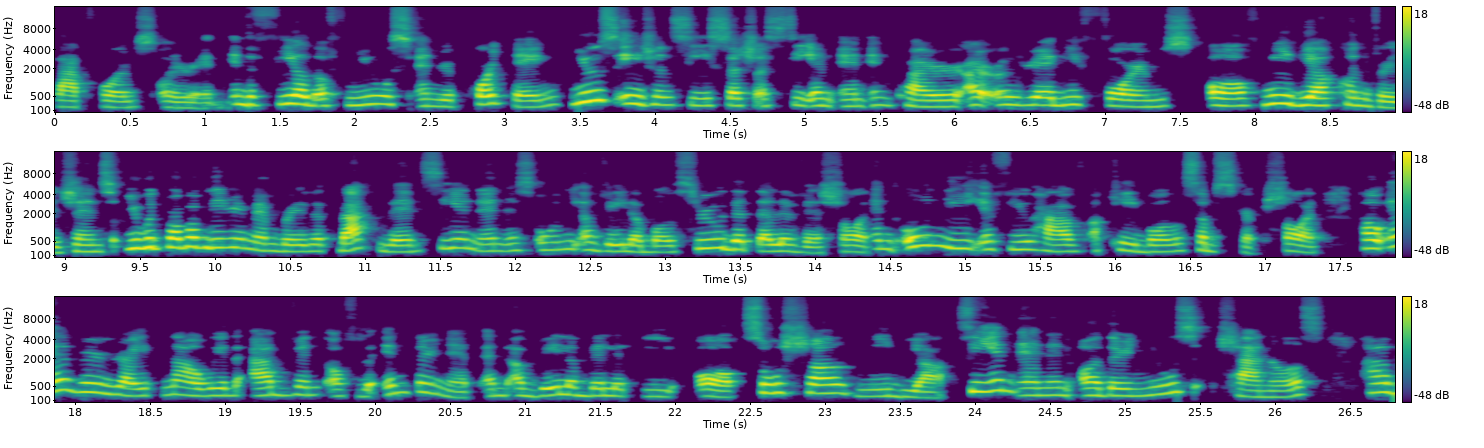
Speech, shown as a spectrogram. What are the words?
platforms already. In the field of news and reporting, news agencies such as CNN Inquirer are already forms of media convergence. You would probably remember that back then, CNN is only available through the television and only if you have a cable subscription. However, right now, with the advent of the internet and availability of social media, CNN and other news channels have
